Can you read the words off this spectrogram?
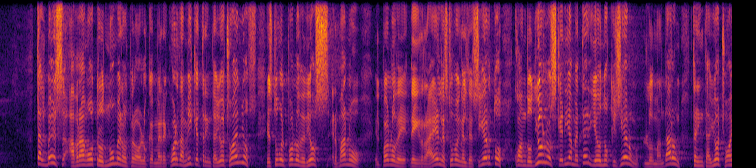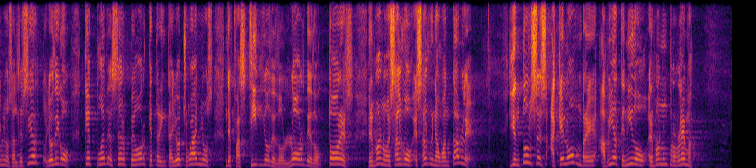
Tal vez habrán otros números, pero lo que me recuerda a mí que 38 años estuvo el pueblo de Dios, hermano, el pueblo de, Israel estuvo en el desierto cuando Dios los quería meter y ellos no quisieron, los mandaron 38 años al desierto. Yo digo, ¿qué puede ser peor que 38 años de fastidio, de dolor, de doctores? Hermano, es algo, es algo inaguantable. Y entonces aquel hombre había tenido, hermano, un problema.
